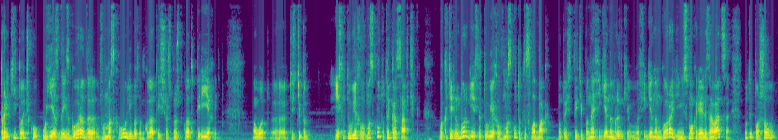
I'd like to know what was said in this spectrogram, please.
пройти точку уезда из города в Москву, либо там куда-то еще, что нужно куда-то переехать. Вот. Э, то есть, типа, если ты уехал в Москву, то ты красавчик. В Екатеринбурге, если ты уехал в Москву, то ты слабак. Ну, то есть ты типа на офигенном рынке, в офигенном городе не смог реализоваться, ну, ты пошел,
